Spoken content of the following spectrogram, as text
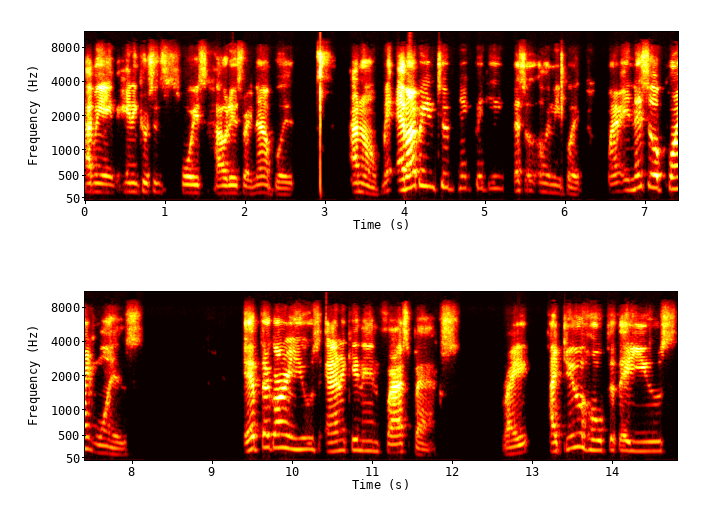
having Hayden Christensen's voice how it is right now, but I don't know. Am I being too nitpicky? That's only me, but my initial point was if they're going to use Anakin in flashbacks, right? I do hope that they use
